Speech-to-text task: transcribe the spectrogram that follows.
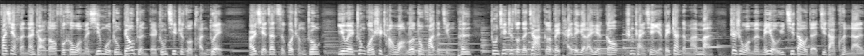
发现很难找到符合我们心目中标准的中期制作团队。而且在此过程中，因为中国市场网络动画的井喷，中期制作的价格被抬得越来越高，生产线也被占得满满，这是我们没有预期到的巨大困难。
